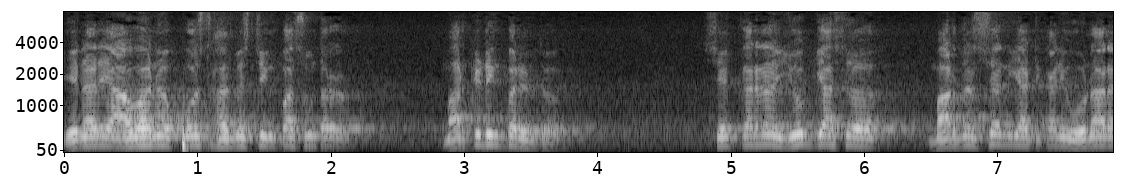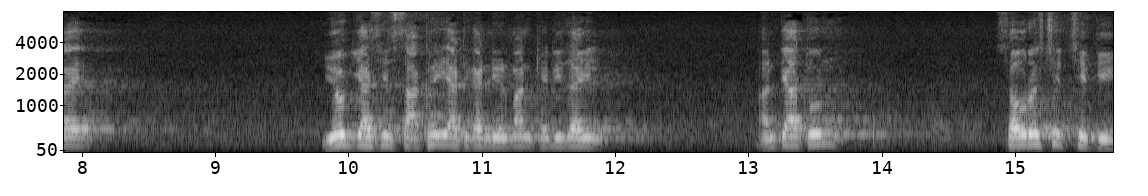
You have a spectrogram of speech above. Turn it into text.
येणारे आव्हानं पोस्ट हार्वेस्टिंगपासून तर मार्केटिंगपर्यंत शेतकऱ्यांना योग्य असं मार्गदर्शन या ठिकाणी होणार आहे. योग्य अशी साखळी या ठिकाणी निर्माण केली जाईल. आणि त्यातून संरक्षित शेती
